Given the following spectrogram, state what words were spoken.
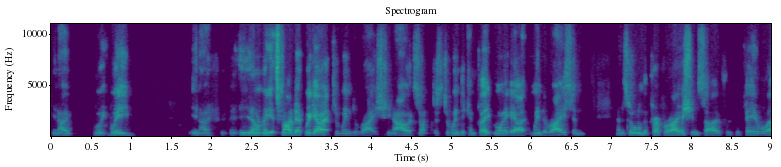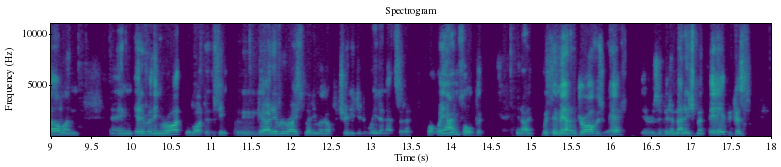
you know, we, we you know, you don't want to get smart about it. We go out to win the race, you know, it's not just to win to compete. We want to go out and win the race and and it's all in the preparation. So if we prepare well and and get everything right, we'd like to think we go to every race meeting with an opportunity to win, and that's sort of what we aim for. But you know, with the amount of drivers we have, there is a bit of management there because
